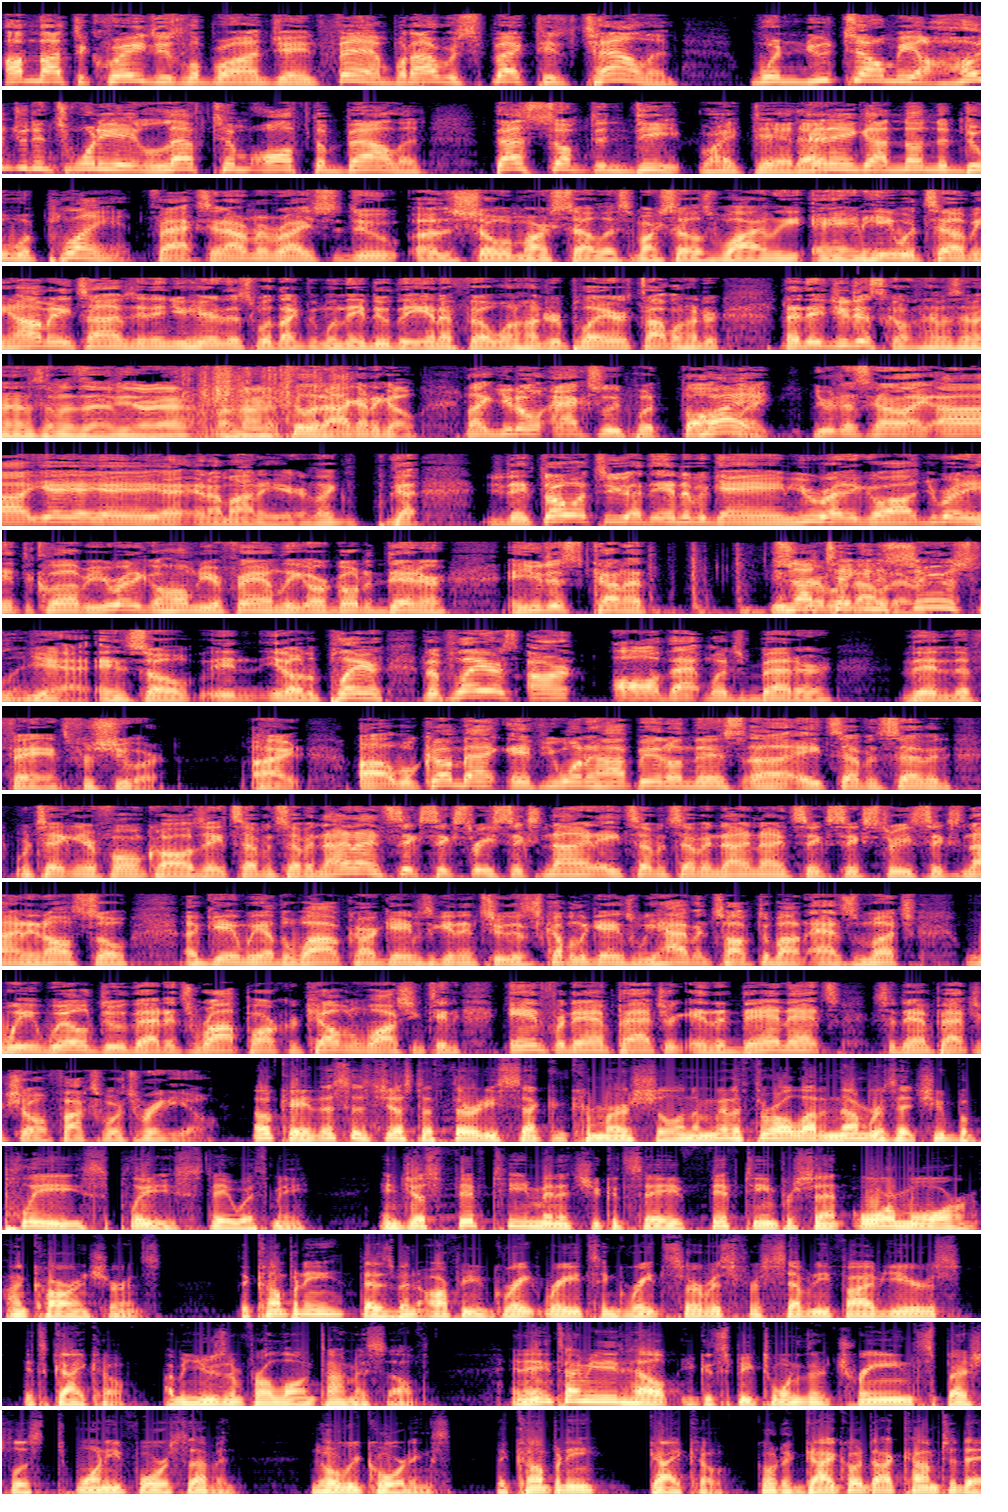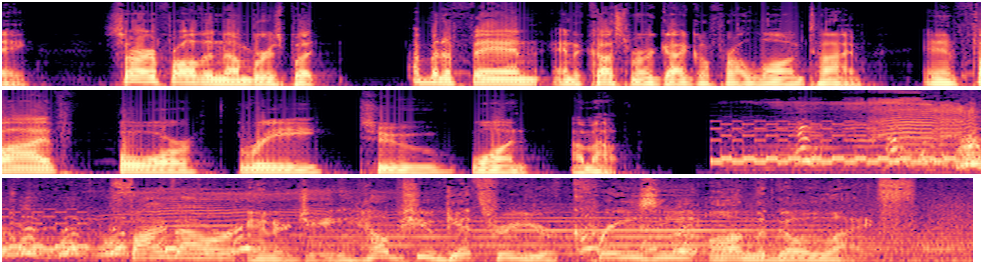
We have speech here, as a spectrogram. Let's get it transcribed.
I'm not the craziest LeBron James fan, but I respect his talent. When you tell me 128 left him off the ballot, that's something deep right there. That ain't got nothing to do with playing. Facts. And I remember I used to do uh, the show with Marcellus, Marcellus Wiley, and he would tell me how many times, and then you hear this with like when they do the NFL 100 players, top 100, that they, you just go, you know, I feel it, out, I gotta go. Like you don't actually put thought. Right. Like you're just kind of like, uh, yeah, yeah, yeah, yeah, yeah, and I'm out of here. Like got, they throw it to you at the end of a game. You're ready to go out. You're ready to hit the club, or you're ready to go home to your family, or go to dinner, and you just kind of. You're not taking it seriously. Yeah, and so you know the player, the players aren't all that much better than the fans for sure. All right, uh, we'll come back if you want to hop in on this. Uh, eight seven seven. We're taking your phone calls. 877-996-6369, 877-996-6369. and also again we have the wild card games to get into. There's a couple of games we haven't talked about as much. We will do that. It's Rob Parker, Kelvin Washington, in for Dan Patrick and the Danettes. It's the Dan Patrick Show on Fox Sports Radio. Okay, this is just a 30 second commercial, and I'm going to throw a lot of numbers at you, but please, please stay with me. In just 15 minutes, you could save 15% or more on car insurance. The company that has been offering you great rates and great service for 75 years, it's Geico. I've been using them for a long time myself. And anytime you need help, you can speak to one of their trained specialists 24 7. No recordings. The company, Geico. Go to geico.com today. Sorry for all the numbers, but I've been a fan and a customer of Geico for a long time. And in five, four, three, two, one, I'm out. 5 Hour Energy helps you get through your crazy on the go life.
